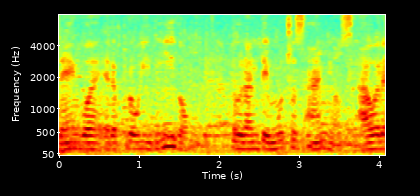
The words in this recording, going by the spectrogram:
lengua era prohibido durante muchos años, ahora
